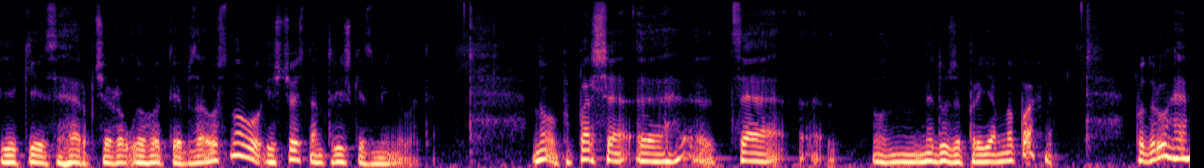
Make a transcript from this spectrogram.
якийсь герб чи логотип за основу і щось там трішки змінювати. Ну, по-перше, е, е, це е, ну, не дуже приємно пахне. По-друге,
